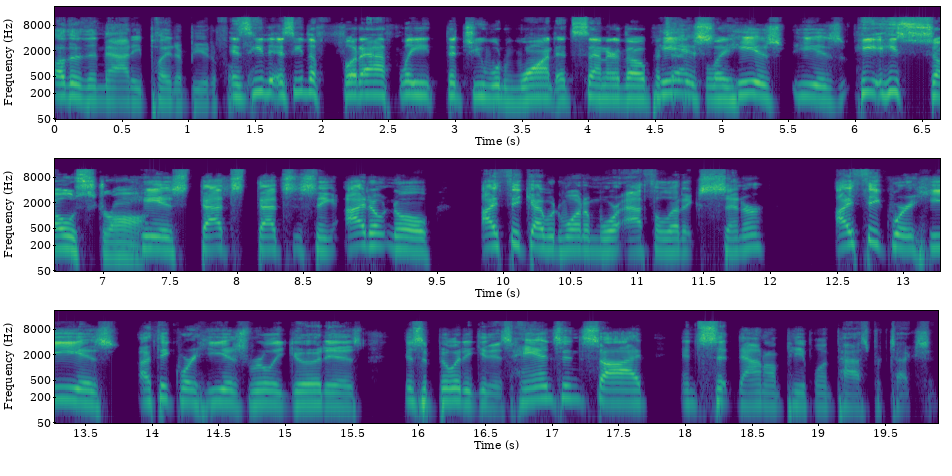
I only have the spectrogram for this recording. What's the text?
Other than that, he played a beautiful. Is he game. the- is he the foot athlete that you would want at center though? Potentially, He is. He is. He is. he he's so strong. He is. That's that's his thing. I don't know. I think I would want a more athletic center. I think where he is. I think where he is really good is his ability to get his hands inside and sit down on people in pass protection.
